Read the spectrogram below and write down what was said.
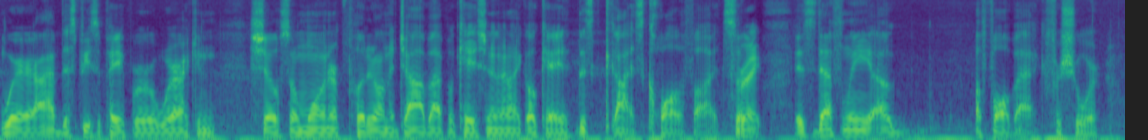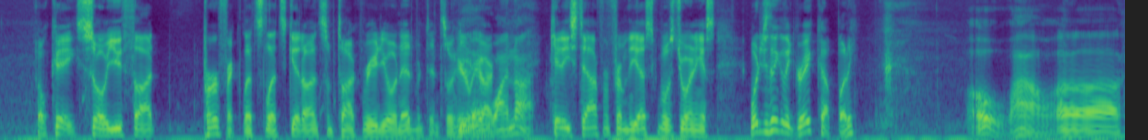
where I have this piece of paper where I can show someone or put it on a job application and they're like, okay, this guy's qualified. So Right. it's definitely a, a fallback for sure. Okay, so you thought perfect. Let's let's get on some talk radio in Edmonton. So here we are. why not? Kenny Stafford from the Eskimos joining us. What did you think of the Grey Cup, buddy? Oh wow. Uh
